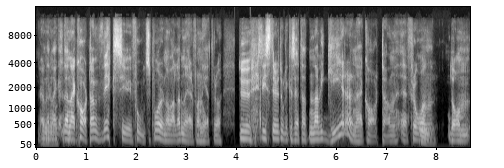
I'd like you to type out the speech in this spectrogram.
Den här, den här kartan växer ju i fotspåren av alla dina erfarenheter. Och du listar ut olika sätt att navigera den här kartan eh, från Mm. de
